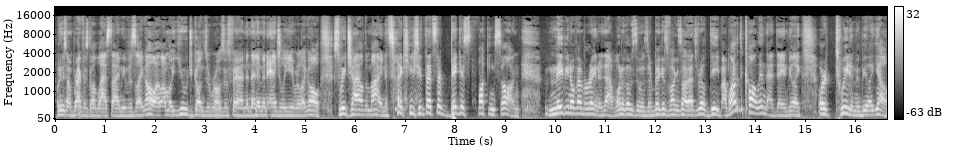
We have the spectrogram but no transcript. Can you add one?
when he was on Breakfast Club last time, he was like, "Oh, I'm a huge Guns N' Roses fan," and then him and Angela Yee were like, "Oh, sweet child of mine." It's like you should. That's their biggest fucking song. Maybe November Rain or that. One of those two is their biggest fucking song that's real deep. I wanted to call in that day and be like, or tweet him and be like, yo,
